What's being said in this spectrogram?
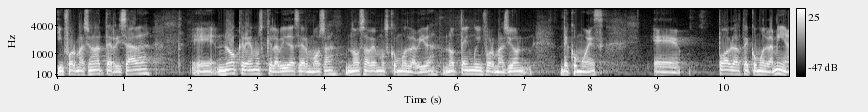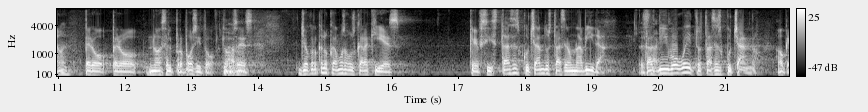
Información aterrizada. Eh, no creemos que la vida sea hermosa, no sabemos cómo es la vida, no tengo información de cómo es. Eh, puedo hablarte como de la mía, pero, pero no es el propósito. Entonces, yo creo que lo que vamos a buscar aquí es que si estás escuchando, estás en una vida. Estás Exacto. vivo, güey, tú estás escuchando. Ok.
